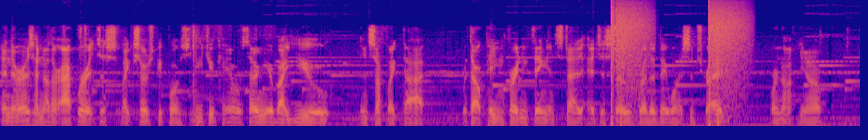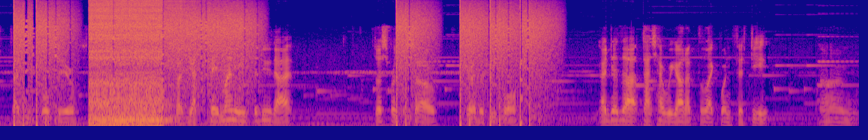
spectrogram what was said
And there is another app where it just like shows people's YouTube channels that are nearby you and stuff like that without paying for anything. Instead, it just shows whether they want to subscribe or not, you know? That'd be cool too. But you have to pay money to do that. just for the show to other people. I did that, that's how we got up to like 150. Um,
